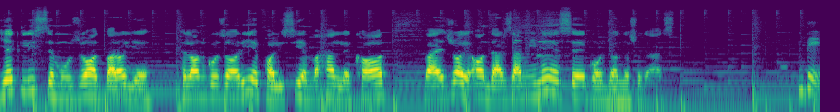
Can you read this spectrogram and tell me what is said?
یک لیست موضوعات برای پلانگذاری پالیسی محل کار و اجرای آن در زمینه سه گنجانده شده است. ب.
